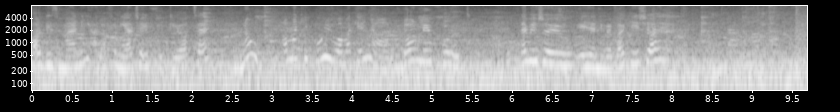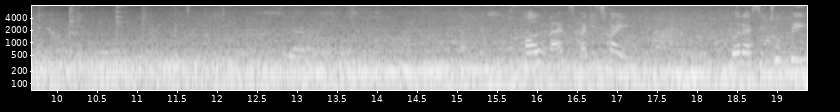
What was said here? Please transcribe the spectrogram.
all this money alafu niache hii food yote no ama kikuyu ama kenya we don't leave food let me show you yenye nimebakisha all that, but it's fine. Bora situpi.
